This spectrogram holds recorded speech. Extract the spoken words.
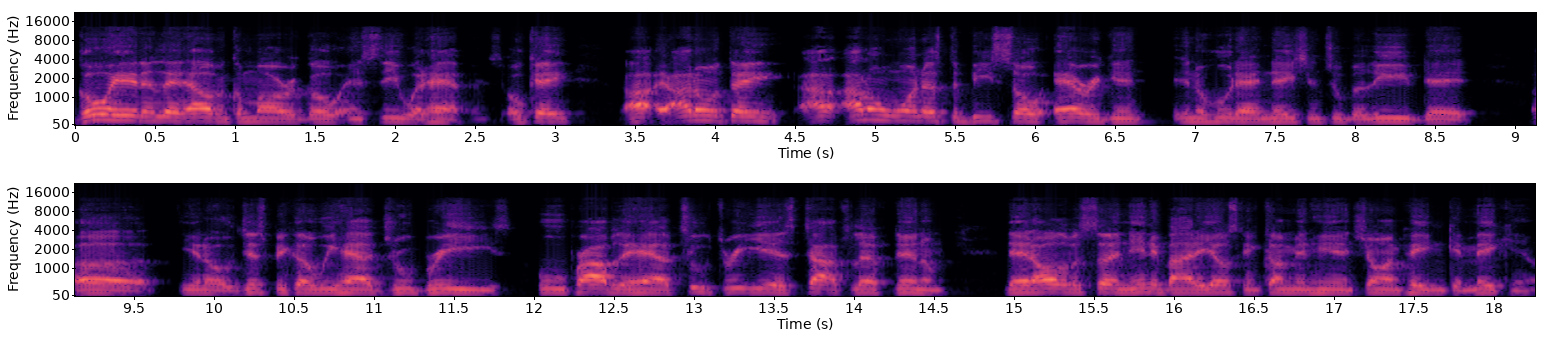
go ahead and let Alvin Kamara go and see what happens. Okay. I, I don't think I, I don't want us to be so arrogant in the Who Dat Nation to believe that uh you know just because we have Drew Brees who probably have two three years tops left in him, that all of a sudden anybody else can come in here and Sean Payton can make him.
